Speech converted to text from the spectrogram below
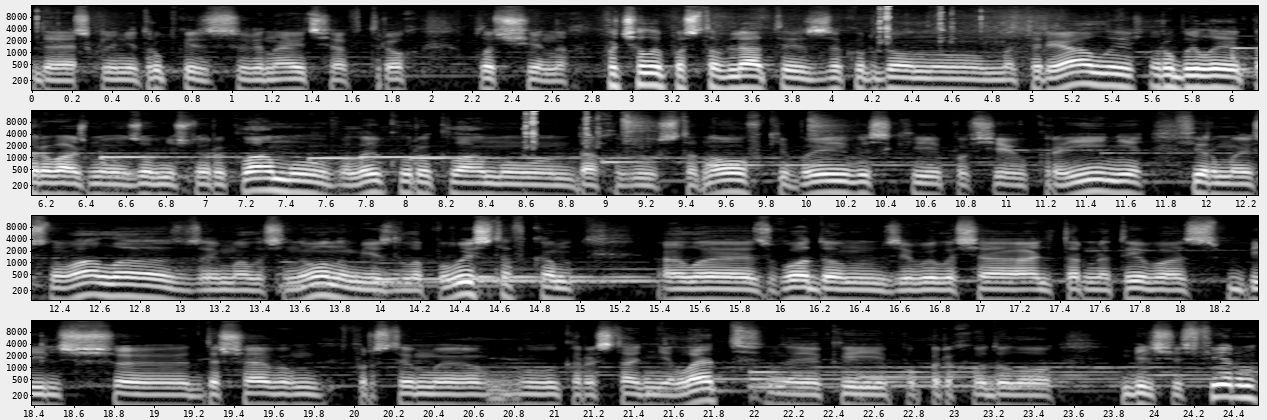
де скляні трубки згинаються в трьох площинах. Почали поставляти з-за кордону матеріали, робили переважно зовнішню рекламу, велику рекламу, дахові установки, вивіски по всій Україні. Фірма існувала, займалася неоном, їздила по виставкам, але згодом з'явилася альтернатива з більш е, дешевим, простими використанні LED, на який попереходило більшість фірм.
